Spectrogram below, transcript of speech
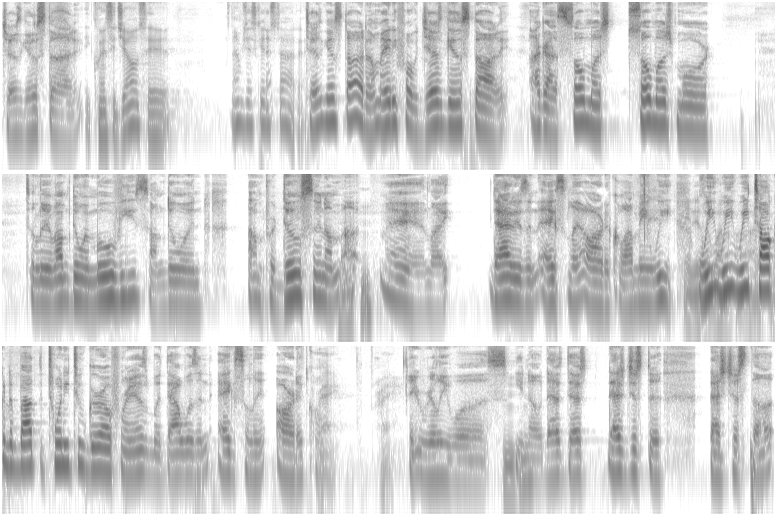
Just getting started. And Quincy Jones said, "I'm just getting started." Just getting started. I'm 84. Just getting started. I got so much, so much more to live. I'm doing movies. I'm doing. I'm producing. I'm uh, man. Like that is an excellent article. I mean, we It is a we we we article. talking about the 22 girlfriends, but that was an excellent article. Right, right. It really was. You Mm-hmm. know, that's that's that's just the that's just the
